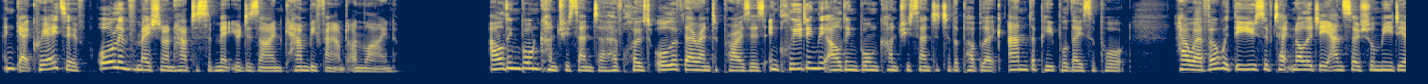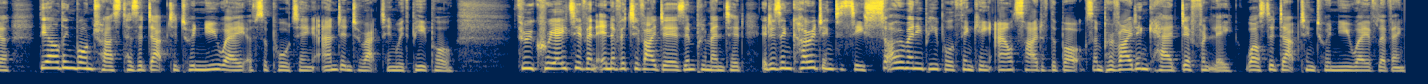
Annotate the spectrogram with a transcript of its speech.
and get creative. All information on how to submit your design can be found online. Aldingbourne Country Centre have closed all of their enterprises, including the Aldingbourne Country Centre to the public and the people they support. However, with the use of technology and social media, the Aldingbourne Trust has adapted to a new way of supporting and interacting with people. Through creative and innovative ideas implemented, it is encouraging to see so many people thinking outside of the box and providing care differently whilst adapting to a new way of living.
